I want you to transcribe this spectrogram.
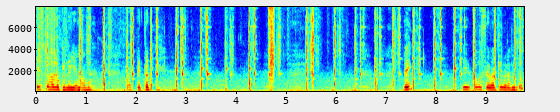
Esto es a lo que le llamamos carpetate ven miren cómo se va quebrando.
